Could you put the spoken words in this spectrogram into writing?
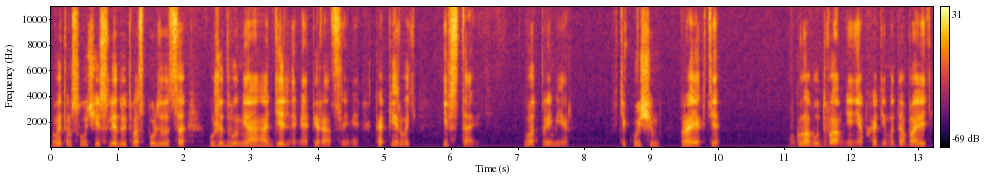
В этом случае следует воспользоваться уже двумя отдельными операциями – копировать и вставить. Вот пример. В текущем проекте в главу 2 мне необходимо добавить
